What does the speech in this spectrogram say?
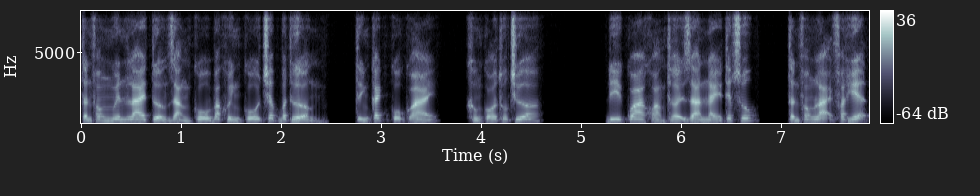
Tần Phong nguyên lai tưởng rằng cố Bắc huynh cố chấp bất thường, tính cách cổ quái, không có thuốc chữa. Đi qua khoảng thời gian này tiếp xúc, Tần Phong lại phát hiện,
